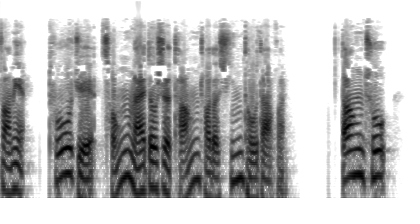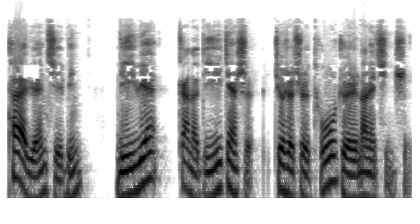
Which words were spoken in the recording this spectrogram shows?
方面，突厥从来都是唐朝的心头大患，当初。太原起兵，李渊干的第一件事就是去突厥人那里请示。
